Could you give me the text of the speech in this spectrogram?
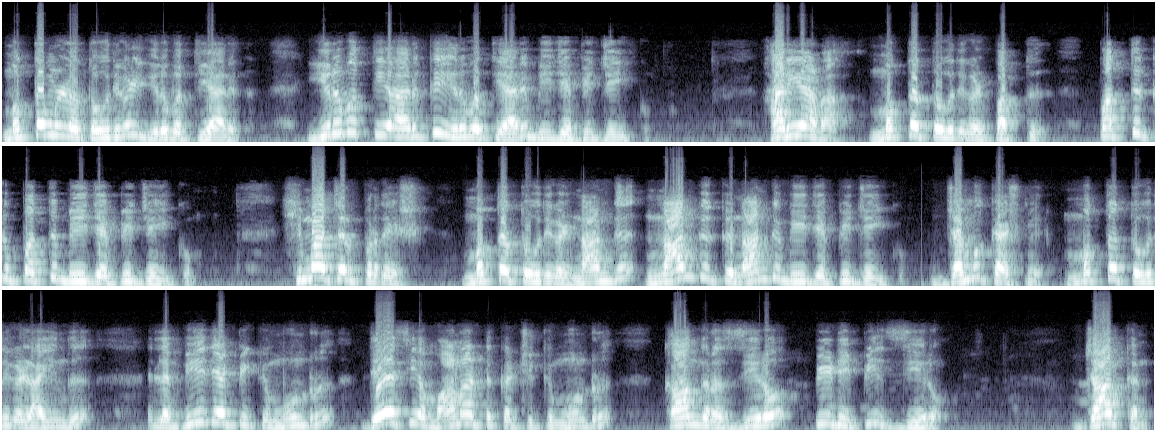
மொத்தமுள்ள தொகுதிகள் இருபத்தி ஆறு. இருபத்தி ஆறுக்கு இருபத்தி ஆறு பிஜேபி ஜெயிக்கும். ஹரியானா மொத்த தொகுதிகள் பத்து. பத்துக்கு பத்து பிஜேபி ஜெயிக்கும். ஹிமாச்சல் பிரதேஷ் மொத்த தொகுதிகள் நான்கு நான்குக்கு நான்கு பிஜேபி ஜெயிக்கும். ஜம்மு காஷ்மீர் மொத்த தொகுதிகள் ஐந்து இதுல பிஜேபிக்கு மூன்று தேசிய மாநாட்டு கட்சிக்கு மூன்று Congress zero PDP zero. Jharkhand.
